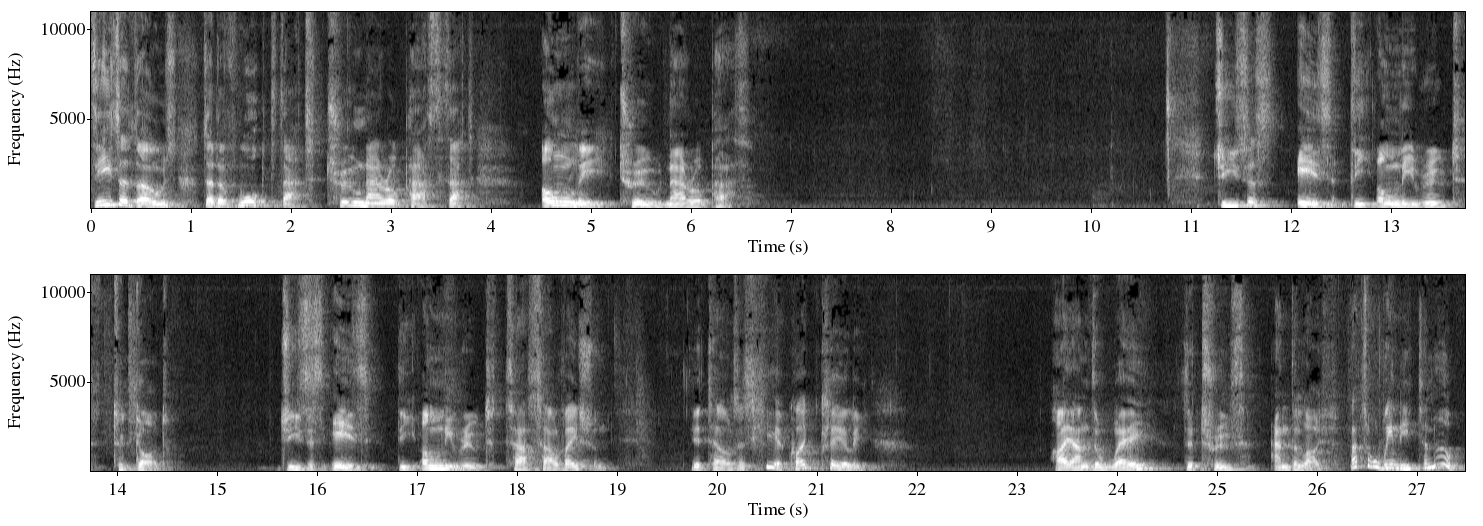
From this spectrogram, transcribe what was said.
These are those that have walked that true narrow path, that only true narrow path. Jesus is the only route to God. Jesus is the only route to salvation. It tells us here quite clearly I am the way, the truth, and the life. That's all we need to know.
